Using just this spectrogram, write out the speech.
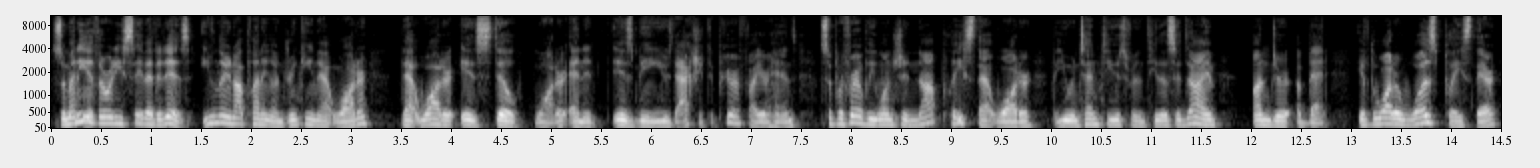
So many authorities say that it is. Even though you're not planning on drinking that water, that water is still water and it is being used actually to purify your hands. So preferably one should not place that water that you intend to use for Natilas Yadayim under a bed. If the water was placed there,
